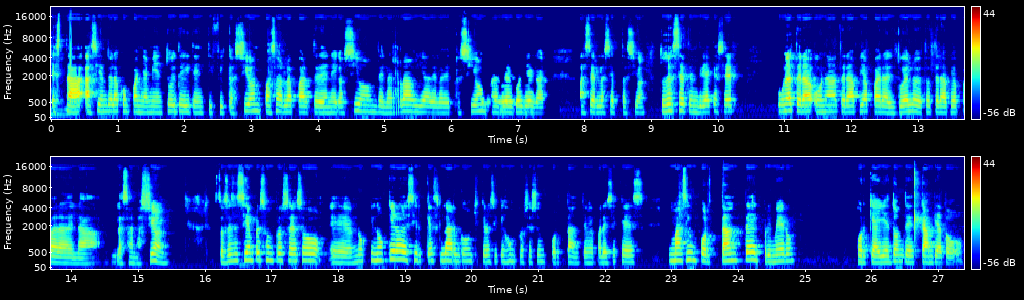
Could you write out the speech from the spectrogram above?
está haciendo el acompañamiento de identificación, pasar la parte de negación, de la rabia, de la depresión, para luego llegar a hacer la aceptación. Entonces, se tendría que hacer una, terapia para el duelo y otra terapia para la, la sanación. Entonces siempre es un proceso, eh, no, no, quiero decir que es largo, quiero decir que es un proceso importante. Me parece que es más importante el primero porque ahí es donde cambia todo.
